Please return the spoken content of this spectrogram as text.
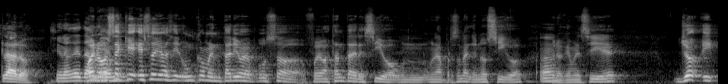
Claro. sino que Bueno, también. o sea que eso iba a decir, un comentario me puso, fue bastante agresivo, un- una persona que no sigo, Ah. pero que me sigue. Yo, y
